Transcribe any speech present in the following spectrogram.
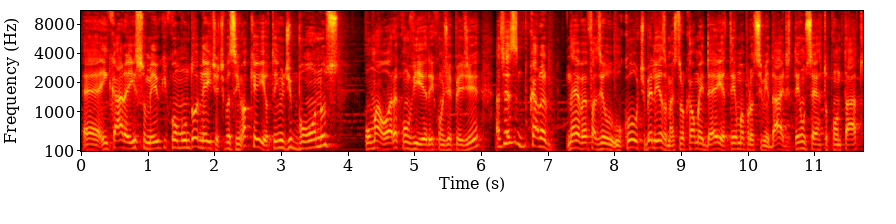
é, encara isso meio que como um donate, é tipo assim, ok, eu tenho de bônus uma hora com Vieira e com GPG. Às vezes o cara né, vai fazer o, coach, beleza, mas trocar uma ideia, ter uma proximidade, ter um certo contato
